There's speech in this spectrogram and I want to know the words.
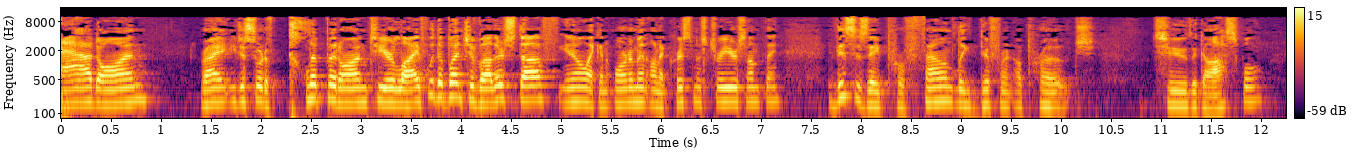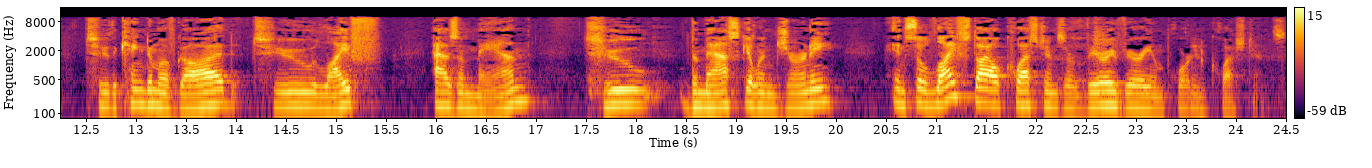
add on, right? You just sort of clip it onto your life with a bunch of other stuff, you know, like an ornament on a Christmas tree or something. This is a profoundly different approach to the gospel, to the kingdom of God, to life as a man, to the masculine journey. And so lifestyle questions are very, very important questions.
